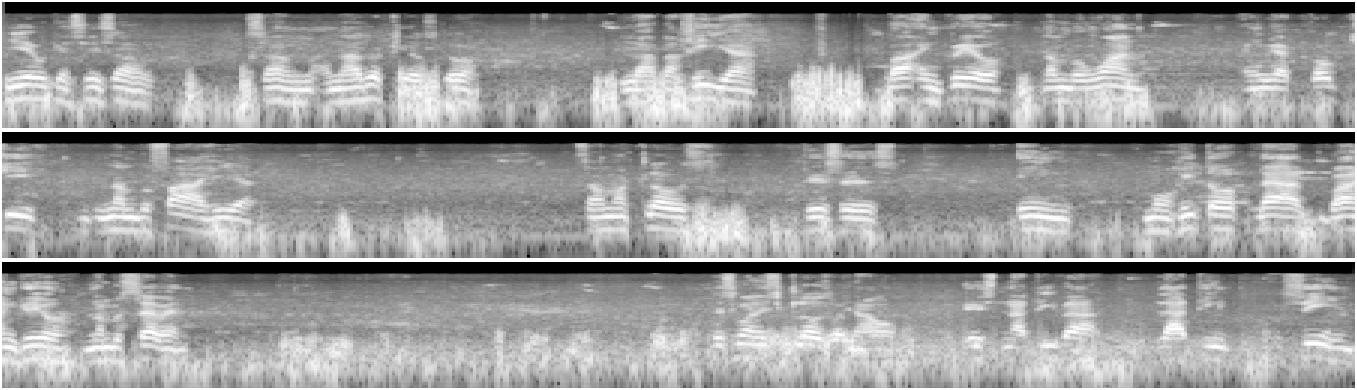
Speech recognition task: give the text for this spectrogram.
Here we can see some some another kiosk uh, La Barrilla Bar and Grill number one and we have Koki number five here. Some are closed. This is in Mojito Lab Bar and Grill number seven. This one is closed right now. It's Nativa Latin Cuisine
